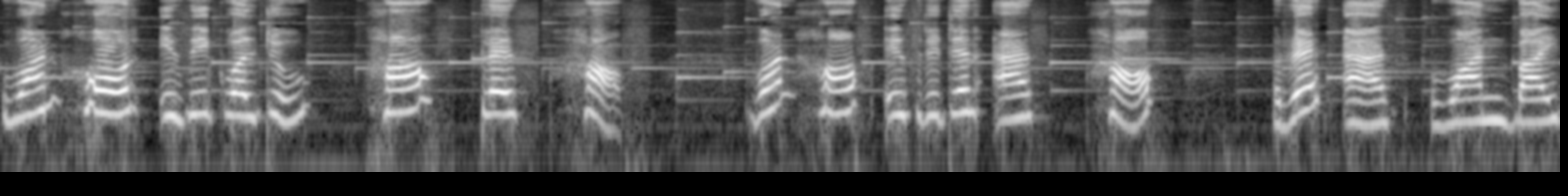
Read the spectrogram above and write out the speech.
1 whole is equal to half plus half. 1 half is written as half, read as 1 by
